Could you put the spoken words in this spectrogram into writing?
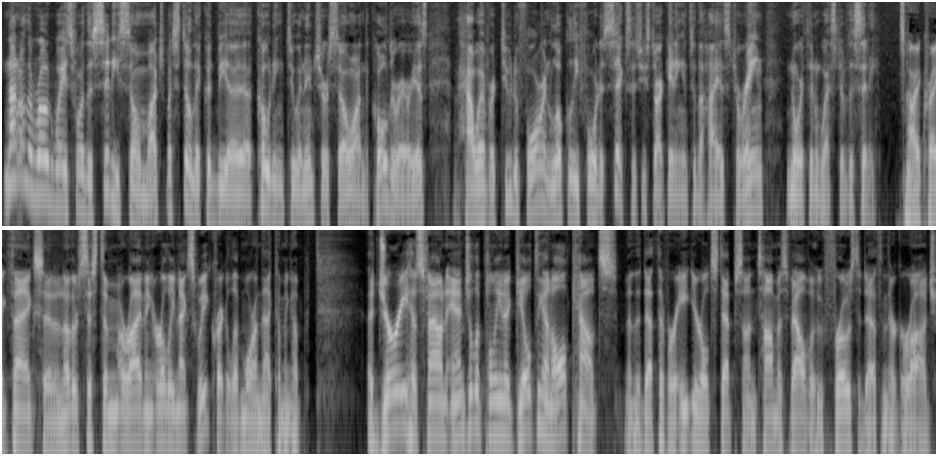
Not on the roadways for the city so much, but still there could be a coating to an inch or so on the colder areas. However, two to four and locally four to six as you start getting into the highest terrain north and west of the city. All right, Craig, thanks. And another system arriving early next week. Craig will have more on that coming up. A jury has found Angela Pollina guilty on all counts in the death of her eight year old stepson, Thomas Valva, who froze to death in their garage.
